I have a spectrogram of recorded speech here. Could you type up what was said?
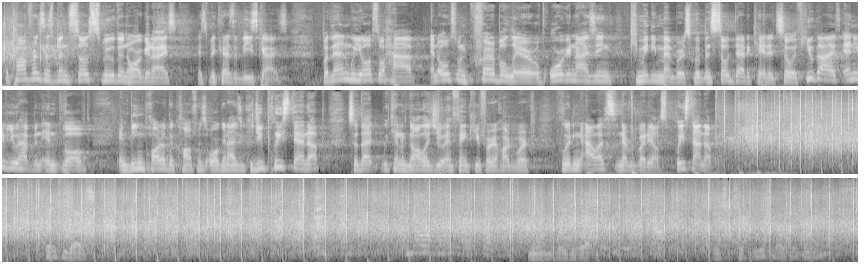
The conference has been so smooth and organized, it's because of these guys. But then we also have an also incredible layer of organizing committee members who have been so dedicated. So if you guys, any of you have been involved in being part of the conference organizing, could you please stand up so that we can acknowledge you and thank you for your hard work, including Alice and everybody else. Please stand up. Thank you guys. No one paid you that. So specifically, should I bring them in?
